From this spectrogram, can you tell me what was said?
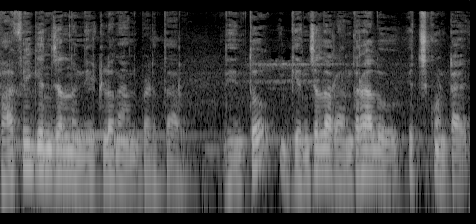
కాఫీ గింజలను నీటిలో నానబెడతారు. దీంతో గింజల రంధ్రాలు ఇచ్చుకుంటాయి.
